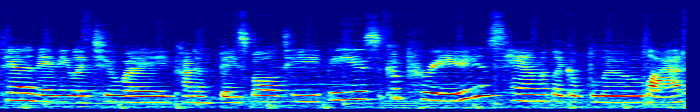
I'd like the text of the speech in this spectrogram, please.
tan and navy, like two-way kind of baseball tee. These capris, tan with like a blue plaid.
